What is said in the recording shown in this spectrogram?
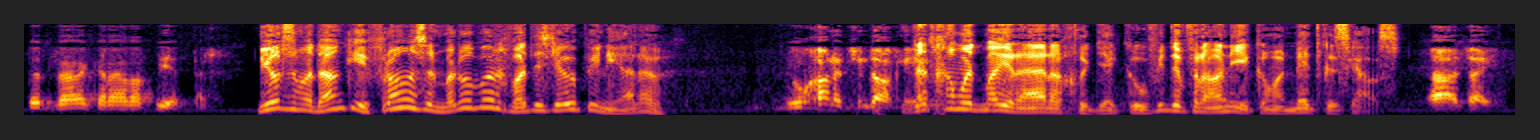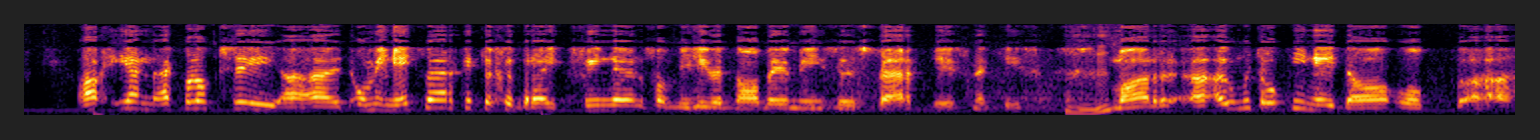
Dit werk regtig beter. Niels, maar dankie. Frans in Middelburg, wat is jou opinie? Hallo. Hoe gaan dit vandag? Dit gaan met my regtig goed. Jy hoef nie te vra nie, jy kan maar net gesels. Ja, sy. Ag een, ek wil ook sê uh, om die netwerke te gebruik, vriende en familie wat naby aan mense is, werk definitief. Mm -hmm. Maar 'n uh, ou moet ook nie net daarop uh,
